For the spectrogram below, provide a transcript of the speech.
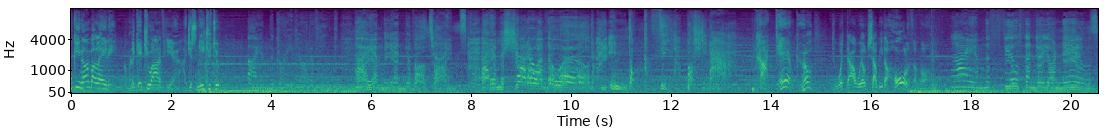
Spooky number lady. I'm gonna get you out of here. I just need you to. I am the graveyard of hope. I am the end of all times. I am the shadow of the world. In Indokthi Boshina. God damn, girl. To what thou wilt shall be the whole of the law. I am the filth under your nails.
